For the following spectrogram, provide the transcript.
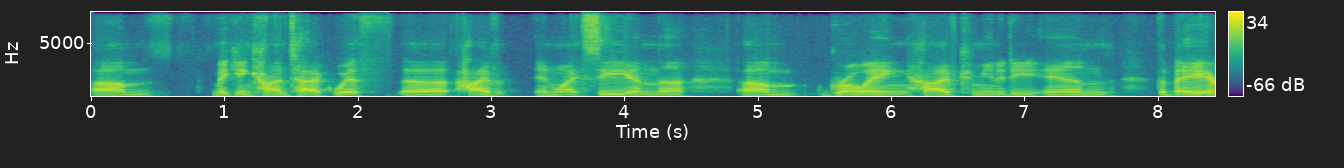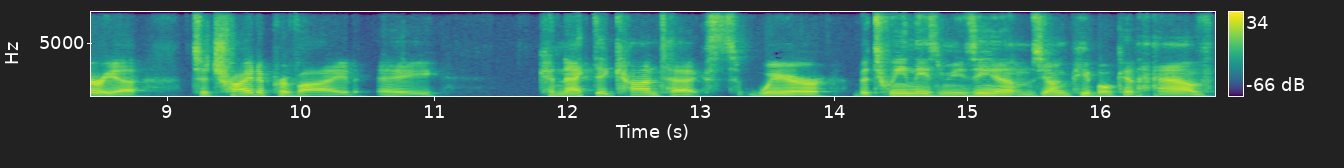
um, making contact with uh, Hive NYC and the um, growing Hive community in the Bay Area to try to provide a connected context where between these museums, young people can have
